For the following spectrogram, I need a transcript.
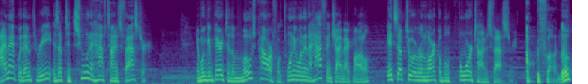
iMac with M3 is up to two and a half times faster. And when compared to the most powerful 21.5 inch iMac model, it's up to a remarkable four times faster. Abgefahren, ne?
